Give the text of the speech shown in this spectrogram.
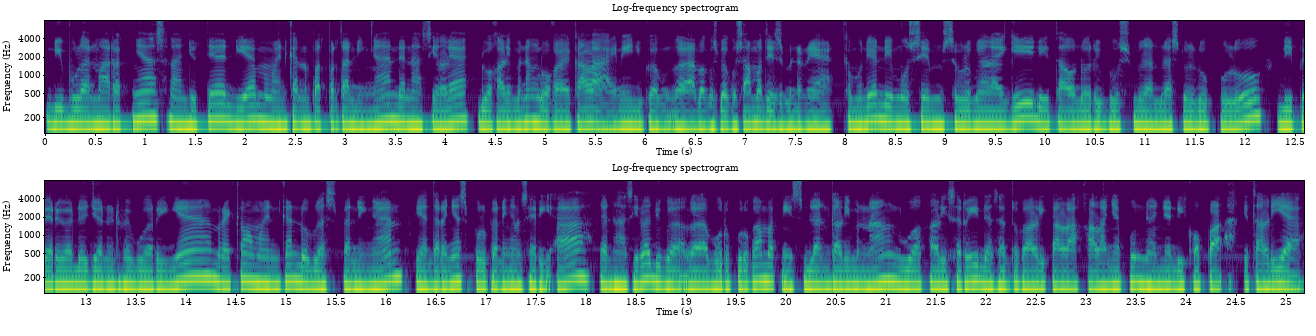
di bulan Maretnya selanjutnya dia memainkan empat pertandingan dan hasilnya dua kali menang, dua kali kalah. Ini juga nggak bagus-bagus amat sih sebenarnya. Kemudian di musim sebelumnya lagi di tahun 2019-2020 di periode Januari Februarinya mereka memainkan 12 pertandingan, di antaranya 10 pertandingan Serie A dan hasilnya juga nggak buruk-buruk amat nih. 9 kali menang, dua kali seri dan satu kali kalah kalahnya pun hanya di Coppa Italia.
